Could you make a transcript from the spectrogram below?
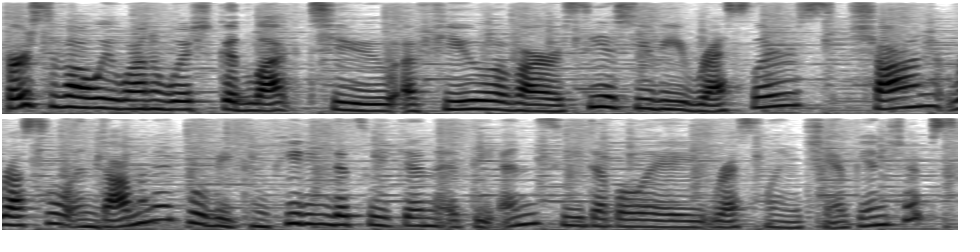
First of all, we want to wish good luck to a few of our CSUB wrestlers. Sean, Russell, and Dominic will be competing this weekend at the NCAA Wrestling Championships.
